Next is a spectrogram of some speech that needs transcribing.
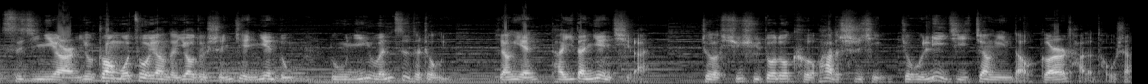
斯基尼尔又装模作样的要对神剑念动鲁尼文字的咒语，扬言他一旦念起来，这许许多多可怕的事情就会立即降临到格尔塔的头上。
